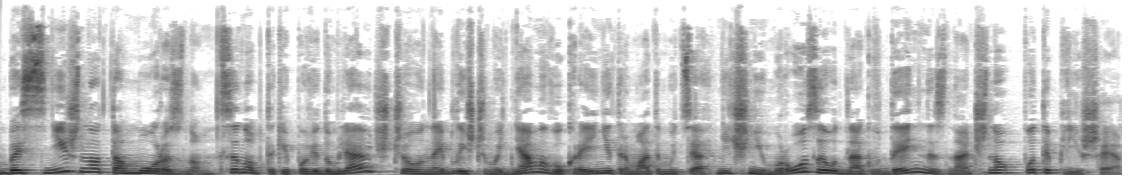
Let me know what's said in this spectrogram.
Безсніжно та морозно. Синоптики повідомляють, що найближчими днями в Україні триматимуться нічні морози, однак вдень незначно потеплішає.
